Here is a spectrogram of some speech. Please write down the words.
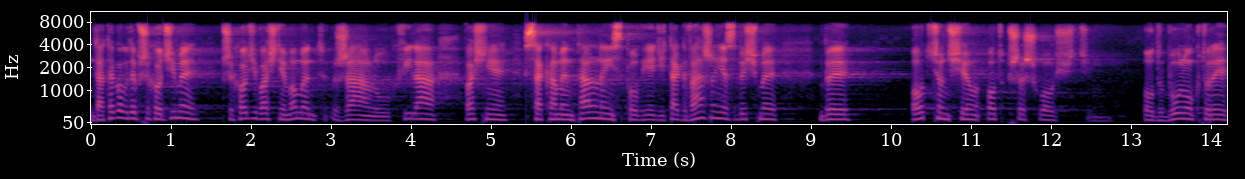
dlatego gdy przychodzimy przychodzi właśnie moment żalu, chwila właśnie sakramentalnej spowiedzi, tak ważne jest, byśmy, by odciąć się od przeszłości, od bólu, który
